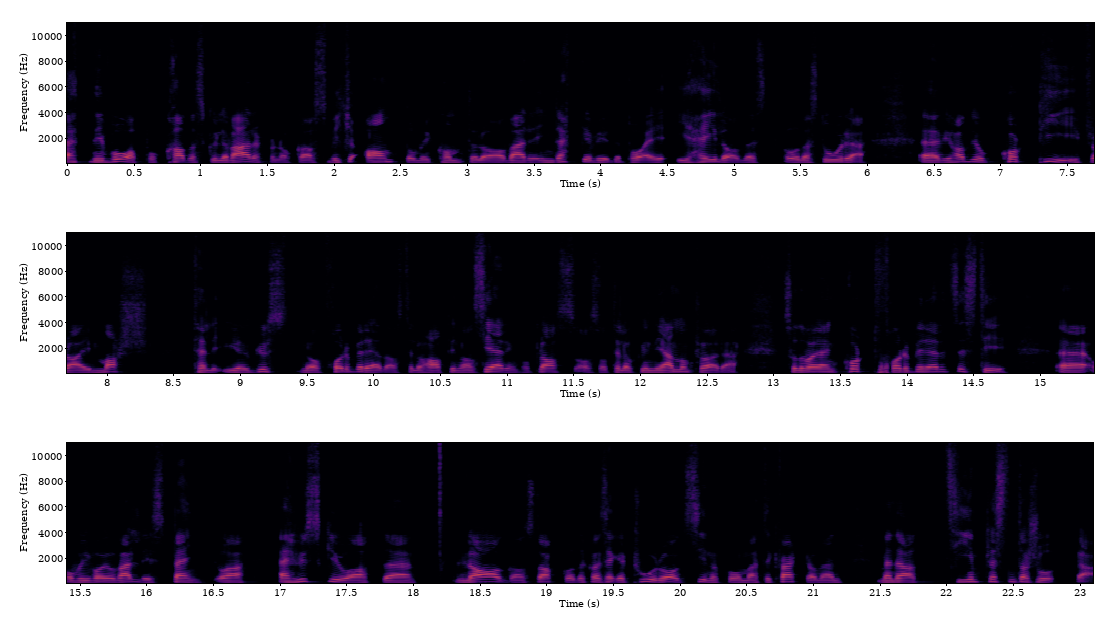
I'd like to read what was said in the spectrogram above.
et nivå på hva det skulle være for noe som vi ikke ante om vi kom til å være innen rekkevidde på i, hele og det, og det store. Eh, vi hadde jo kort tid fra i mars til i august med å forberede oss til å ha finansiering på plass og til å kunne gjennomføre. Så det var en kort forberedelsestid, eh, og vi var jo veldig spent. Og jeg husker jo at eh, lagene stakk, og det kan sikkert Tor òg si noe om etter hvert, men, men det at teampresentasjon ja,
